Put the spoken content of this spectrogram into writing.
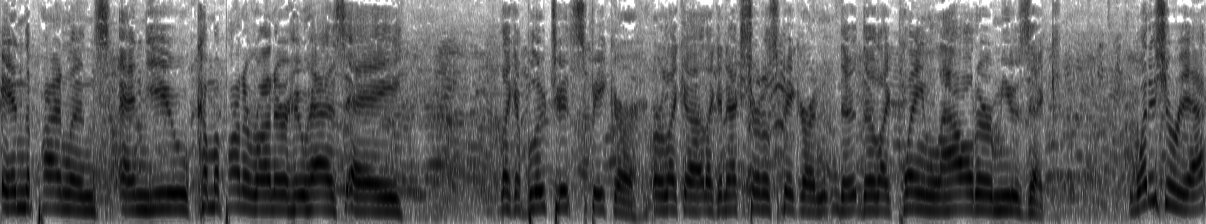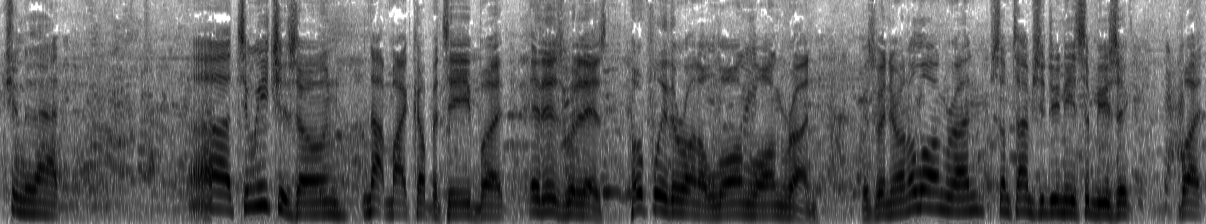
in the Pinelands and you come upon a runner who has a like a Bluetooth speaker or like a like an external speaker and they're, they're like playing louder music, what is your reaction to that? Uh, to each his own. Not my cup of tea, but it is what it is. Hopefully, they're on a long, long run. Because when you're on a long run, sometimes you do need some music, but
